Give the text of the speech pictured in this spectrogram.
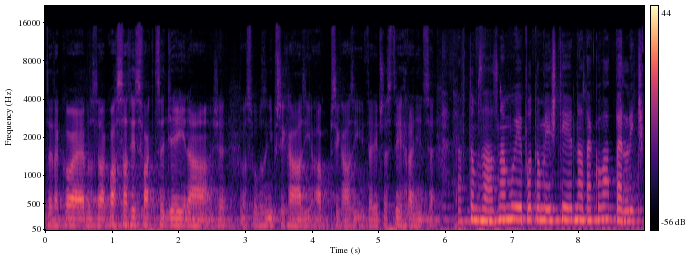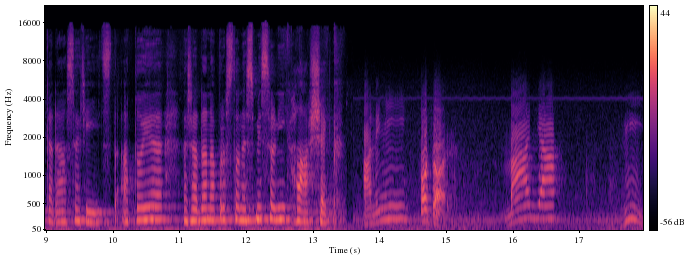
To je takové, prostě taková satisfakce dějina, že osvobození přichází a přichází i tedy přes ty hranice. A v tom záznamu je potom ještě jedna taková perlička, dá se říct, a to je řada naprosto nesmyslných hlášek. A nyní pozor. Máňa vít.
